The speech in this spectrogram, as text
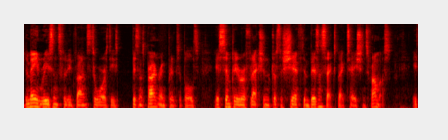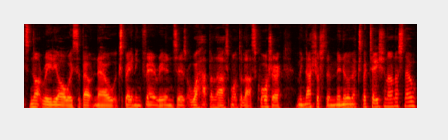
The main reasons for the advance towards these business partnering principles is simply a reflection of just a shift in business expectations from us. It's not really always about now explaining variances or what happened last month or last quarter. I mean, that's just the minimum expectation on us now.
